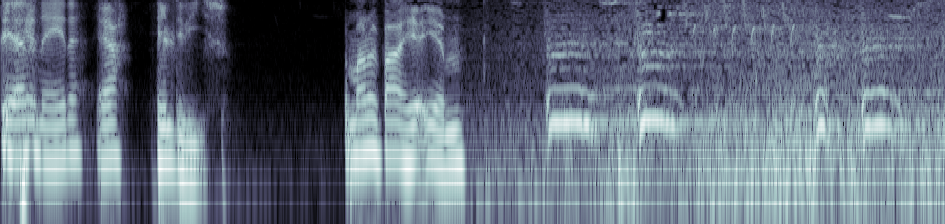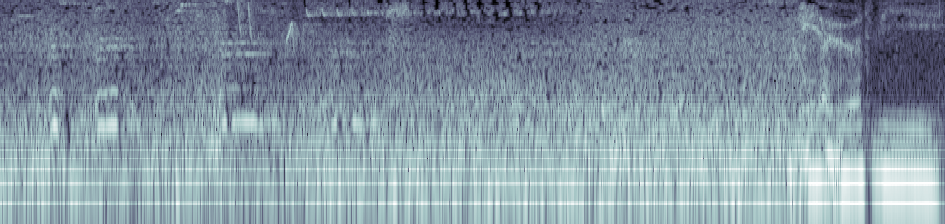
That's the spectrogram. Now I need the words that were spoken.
Det Det er. Canada. Ja. Heldigvis. Så mangler vi bare herhjemme. Jeg hørte vi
